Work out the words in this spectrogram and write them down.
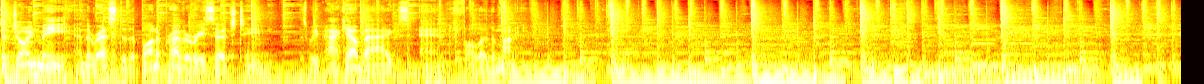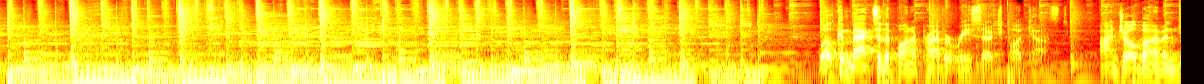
So join me and the rest of the Bonner Private Research team as we pack our bags and follow the money. Welcome back to the Bonner Private Research Podcast. I'm Joel Bowman,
